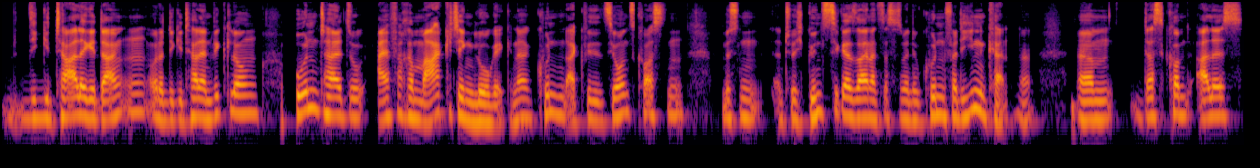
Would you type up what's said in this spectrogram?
digitale Gedanken oder digitale Entwicklung und halt so einfache Marketinglogik. Ne? Kundenakquisitionskosten müssen natürlich günstiger sein, als das, was man dem Kunden verdienen kann. Ne? Ähm, das kommt alles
